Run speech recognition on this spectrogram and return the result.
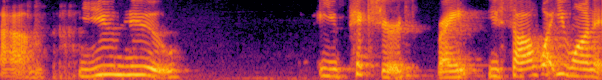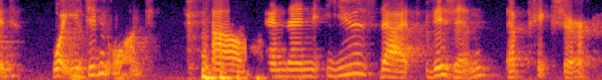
um, you knew, you pictured, right? You saw what you wanted, what you didn't want. Um, and then use that vision, that picture,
